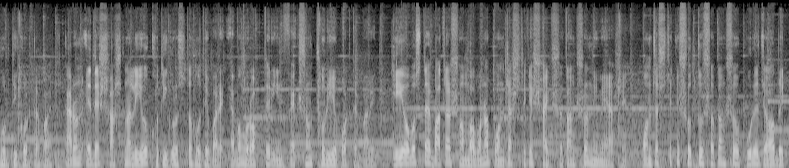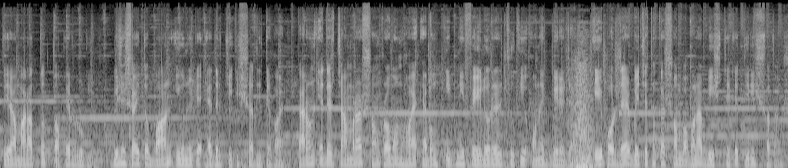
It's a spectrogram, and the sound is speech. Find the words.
ভর্তি করতে হয়, কারণ এদের শ্বাসনালীও ক্ষতিগ্রস্ত হতে পারে এবং রক্তের ইনফেকশন ছড়িয়ে পড়তে পারে। এই অবস্থায় বাঁচার সম্ভাবনা পঞ্চাশ থেকে ষাট শতাংশ নেমে আসে। পঞ্চাশ থেকে সত্তর শতাংশ পুড়ে যাওয়া ব্যক্তিরা মারাত্মক ত্বকের রোগী। বিশেষায়িত বার্ন ইউনিটে এদের চিকিৎসা দিতে হয়, কারণ এদের চামড়ার সংক্রমণ হয় এবং কিডনি ফেইলরের ঝুঁকি অনেক বেড়ে যায়। এই পর্যায়ে বেঁচে থাকার সম্ভাবনা বিশ থেকে তিরিশ শতাংশ।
